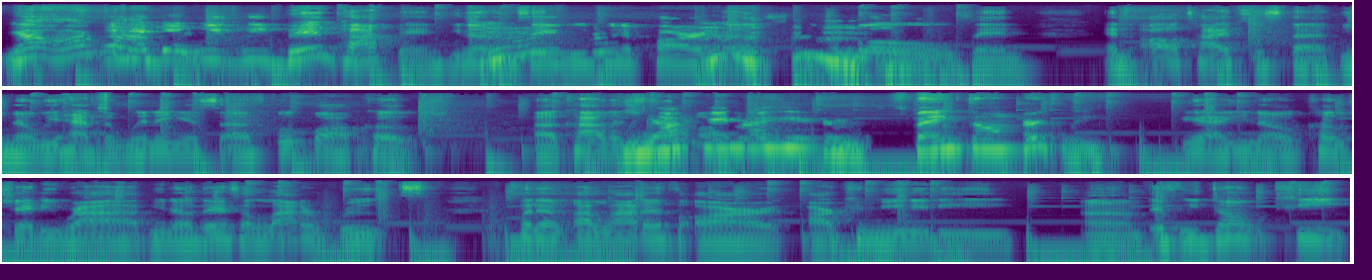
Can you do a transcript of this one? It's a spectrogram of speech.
Y'all are popping. I mean, but we we've been popping. You know what mm-hmm. I'm saying? We've been a part mm-hmm. of Super Bowls and and all types of stuff. You know, we had the winningest uh, football coach, uh, college. Y'all came out here spanked on Berkeley. Yeah, you know, Coach Eddie Robb. You know, there's a lot of roots, but a, a lot of our our community. Um, if we don't keep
